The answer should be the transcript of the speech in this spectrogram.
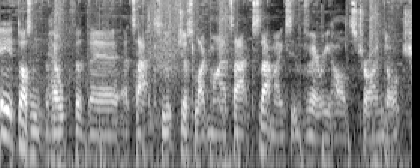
It doesn't help that their attacks look just like my attacks. That makes it very hard to try and dodge.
